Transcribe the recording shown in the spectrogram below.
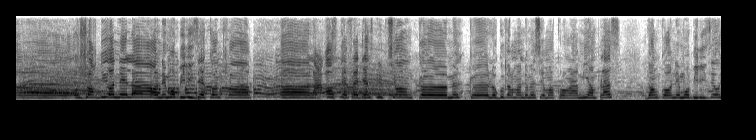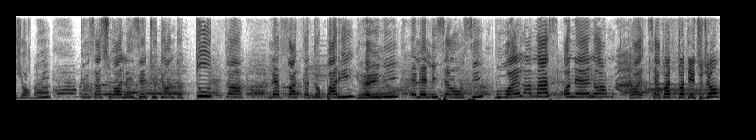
Euh, Aujourd'hui, on est là, on est mobilisé contre euh, euh, la hausse des frais d'inscription que, que le gouvernement de M. Macron a mis en place. Donc, on est mobilisé aujourd'hui, que ce soit les étudiants de toutes les facs de Paris réunis et les lycéens aussi. Vous voyez la masse, on est énorme. Ouais, Et toi, toi t'es étudiant?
